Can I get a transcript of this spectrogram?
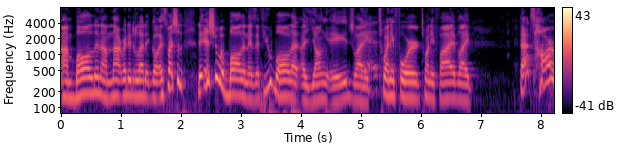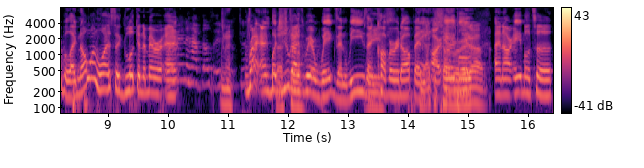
I'm balding, I'm not ready to let it go. Especially the issue with balding is if you bald at a young age, like Yeah, 24, 25, like that's horrible. Like no one wants to look in the mirror and Women have those issues too. right and but That's you guys true. wear wigs and weaves and cover it up and are able and are able to, you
